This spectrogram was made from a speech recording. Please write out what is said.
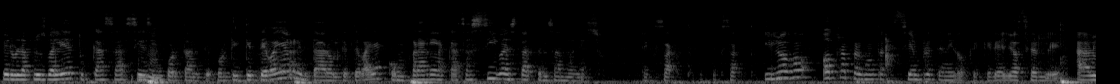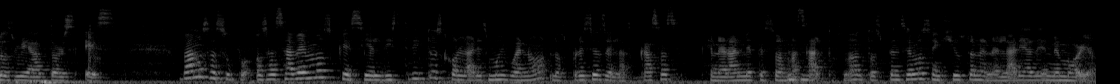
pero la plusvalía de tu casa sí es importante, porque el que te vaya a rentar o el que te vaya a comprar la casa sí va a estar pensando en eso. Exacto, exacto. Y luego, otra pregunta que siempre he tenido que quería yo hacerle a los realtors es, vamos a suponer, o sea, sabemos que si el distrito escolar es muy bueno, los precios de las casas generalmente son más altos, ¿no? Entonces pensemos en Houston en el área de Memorial.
